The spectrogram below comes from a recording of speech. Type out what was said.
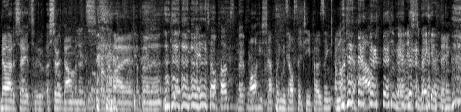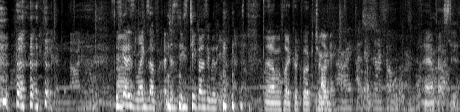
know how to say it to assert dominance over my opponent. You can't tell folks, but while he's shuffling, he's also T-posing. I'm not sure how he managed to make it a thing. He's got his legs up and just he's T-posing with it. And then I'm gonna play Cookbook Trigger Okay. and pass to you.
